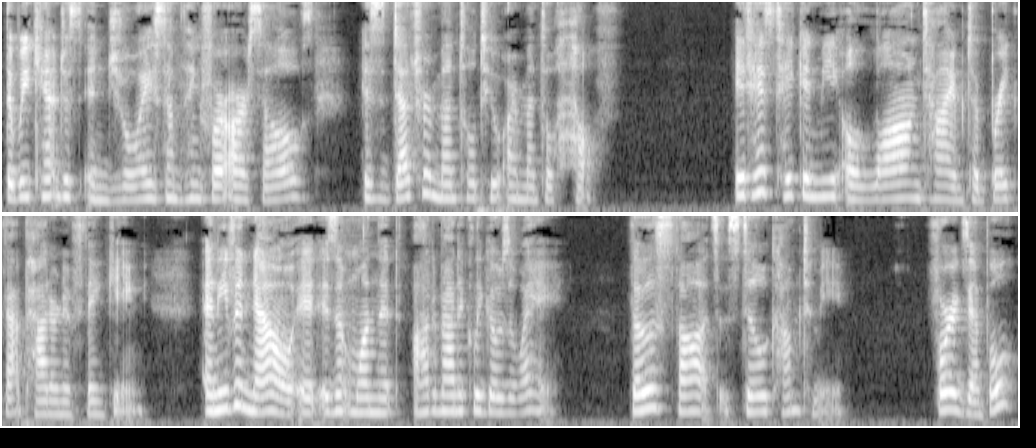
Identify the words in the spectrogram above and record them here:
that we can't just enjoy something for ourselves, is detrimental to our mental health. It has taken me a long time to break that pattern of thinking and even now, it isn't one that automatically goes away. those thoughts still come to me. For example,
